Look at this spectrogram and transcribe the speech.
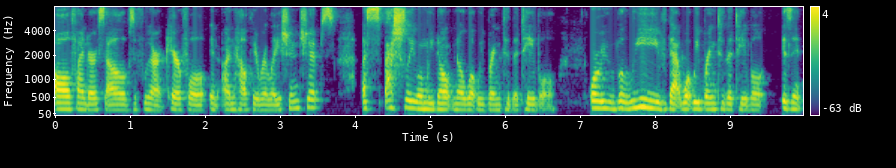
all find ourselves, if we aren't careful, in unhealthy relationships, especially when we don't know what we bring to the table or we believe that what we bring to the table isn't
